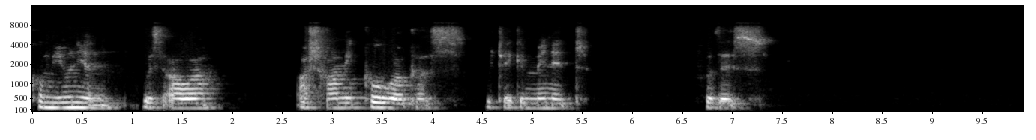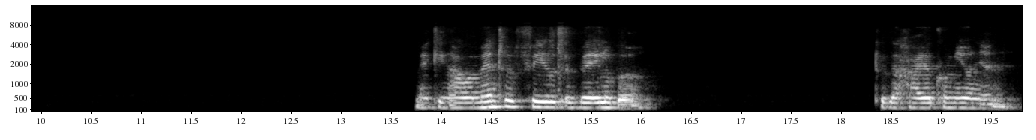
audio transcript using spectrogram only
communion with our ashramic co-workers. We take a minute for this. Making our mental field available to the higher communion.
